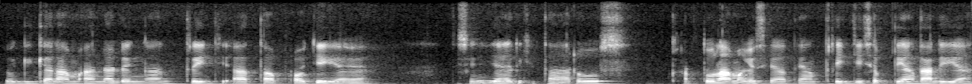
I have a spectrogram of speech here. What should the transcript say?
GB RAM Anda dengan 3G atau Pro G ya ya di sini jadi kita harus kartu lama guys ya yang 3G seperti yang tadi ya.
